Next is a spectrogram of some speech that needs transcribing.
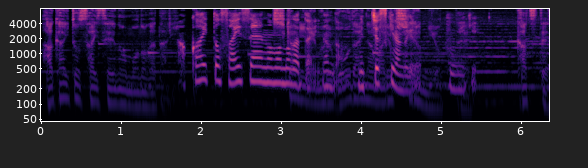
破壊と再生の物語。破壊と再生の物語。なんだ？めっちゃ好きなんだけど。雰囲気。かつて栄え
